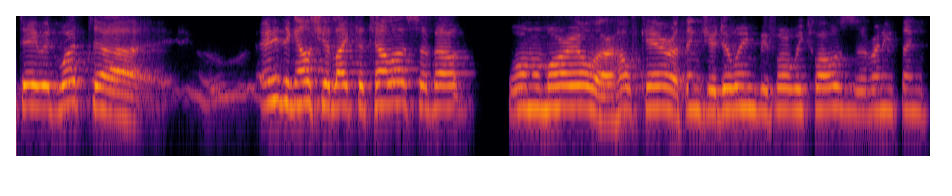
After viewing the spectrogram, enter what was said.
David, what uh, anything else you'd like to tell us about War Memorial or healthcare or things you're doing before we close? or anything?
